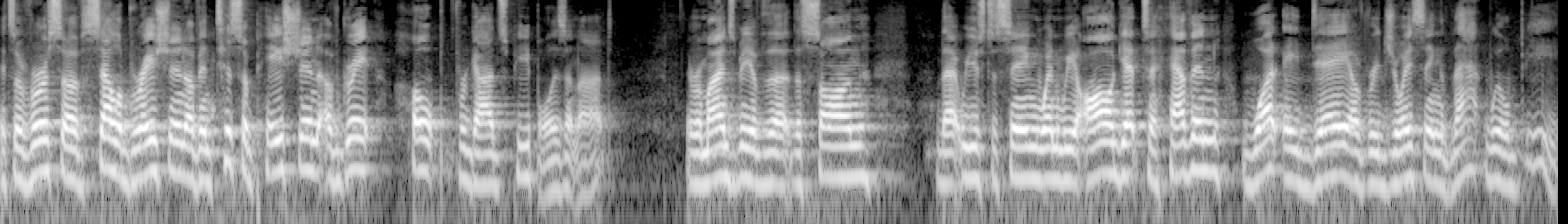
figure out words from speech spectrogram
it's a verse of celebration, of anticipation, of great hope for God's people, is it not? It reminds me of the, the song that we used to sing when we all get to heaven. What a day of rejoicing that will be.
